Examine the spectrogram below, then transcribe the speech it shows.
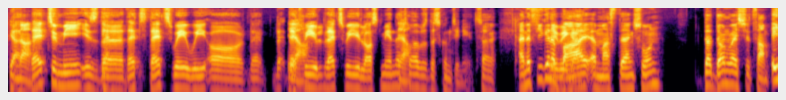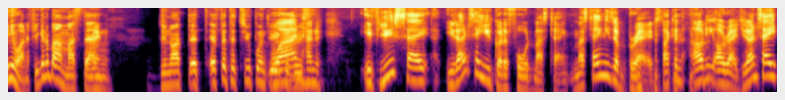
Yeah. No. That to me is the that's that's where we are. That, that- that's Yeah. where you that's where you lost me, and that's Yeah. why I was discontinued. So And if you're gonna we go. buy a Mustang, Sean, don't don't waste your time. Anyone, if you're going to buy a Mustang, Thing. do not, if it's a 2.3 One EcoBoost, hundred. If you say you don't say you've got a Ford Mustang, Mustang is a brand. It's like an Audi R8. You don't say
